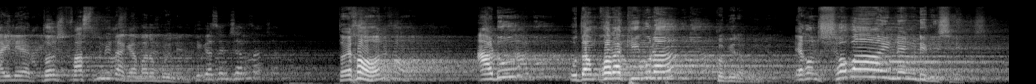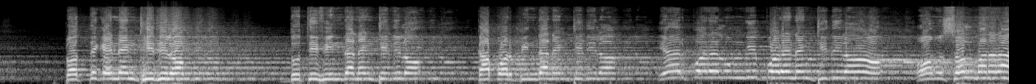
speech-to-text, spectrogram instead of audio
আইলে দশ পাঁচ মিনিট আগে আমার বললেন ঠিক আছে ইনশাল্লাহ তো এখন আডু উদাম করা কি গুণা কবিরা। এখন সবাই নেংটি দিছে। প্রত্যেকে নেংটি দিল। দুটি ফিন্দা নেংটি দিল। কাপড় পিন্দা নেংটি দিল। এরপরে লুঙ্গি পরে নেংটি দিল। ও মুসলমানেরা,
